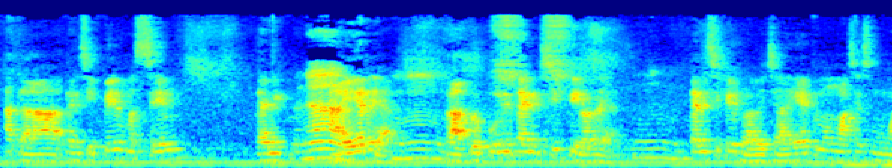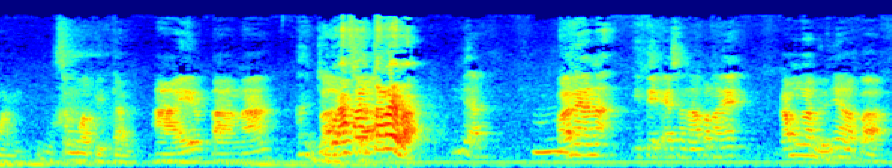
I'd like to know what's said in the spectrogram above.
ada teknik sipil, mesin, teknik benar air ya. hmm. Nah, berhubung ini teknik sipil ya. Hmm. Teknik sipil Brawijaya itu menguasai semua nih, semua bidang. Air, tanah, Itu avatar ya, Pak? Iya. Makanya anak ITS anak apa naik, kamu ngambilnya apa?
